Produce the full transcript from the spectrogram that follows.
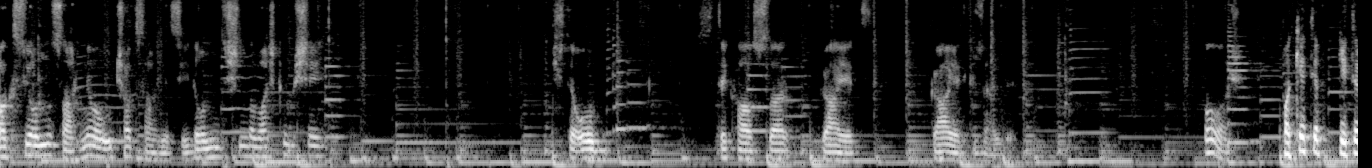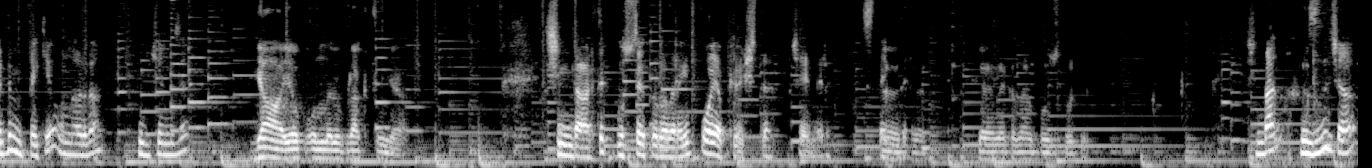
aksiyonlu sahne o uçak sahnesiydi. Onun dışında başka bir şey işte o steakhouse'lar gayet gayet güzeldi. O var. Paket yapıp getirdin mi peki onlardan ülkemize? Ya yok onları bıraktım ya. Şimdi artık Nusret oralara gidip o yapıyor işte şeyleri, steakleri. Evet evet. Gelene kadar bozulurdu. Şimdi ben hızlıca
